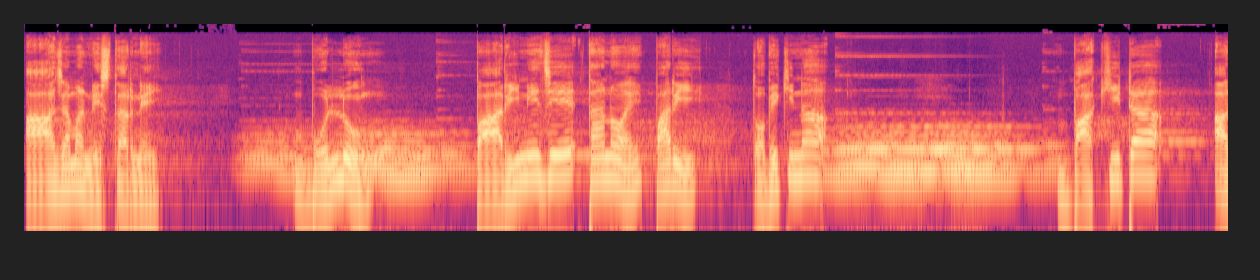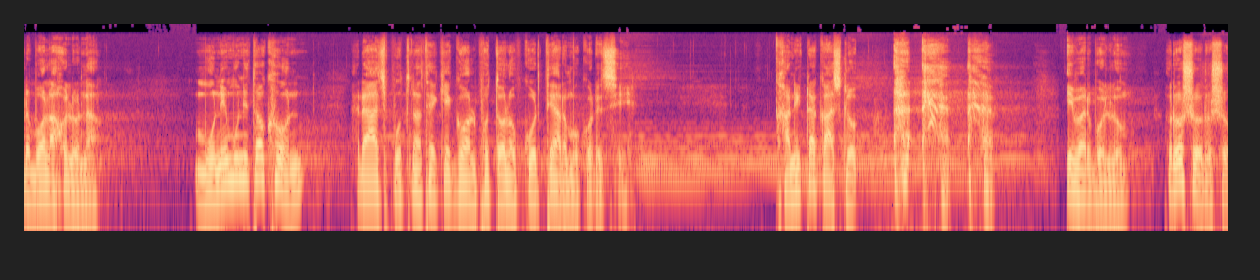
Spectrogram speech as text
আজ আমার নিস্তার নেই। বললুম পারি নে যে তা নয়, পারি, তবে কি না? বাকিটা আর বলা হলো না। মনে মনে তখন রাজপুতনা থেকে গল্প তলব করতে আরম্ভ করেছি। খানিকটা কাশল এবার বললুম, রসো রসো,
